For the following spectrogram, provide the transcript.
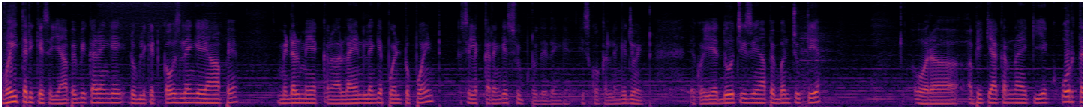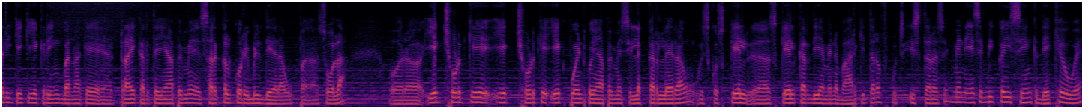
वही तरीके से यहाँ पे भी करेंगे डुप्लीकेट कौज लेंगे यहाँ पे। मिडल में एक लाइन लेंगे पॉइंट टू पॉइंट सिलेक्ट करेंगे स्विप टू दे देंगे इसको कर लेंगे जॉइंट देखो ये दो चीज़ें यहाँ पे बन चुकी है। और अभी क्या करना है कि एक और तरीके की एक रिंग बना के ट्राई करते हैं। यहाँ पे मैं सर्कल को रिबिल्ड दे रहा हूँ सोलह। और एक छोड़ के, एक छोड़ के एक पॉइंट को यहाँ पे मैं सिलेक्ट कर ले रहा हूँ। इसको स्केल स्केल कर दिया मैंने बाहर की तरफ़, कुछ इस तरह से। मैंने ऐसे भी कई सेंक देखे हुए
